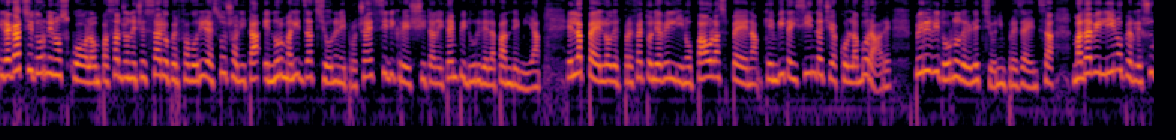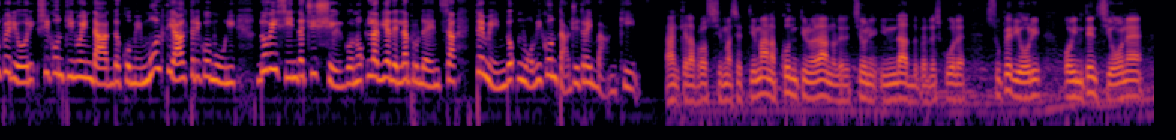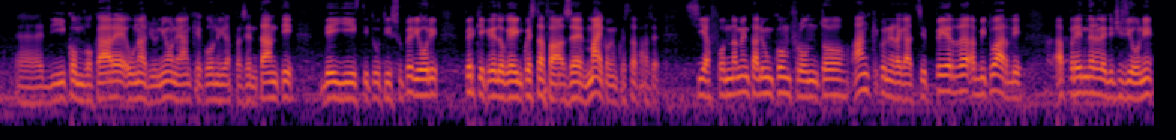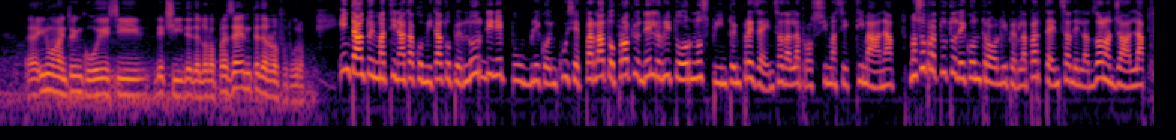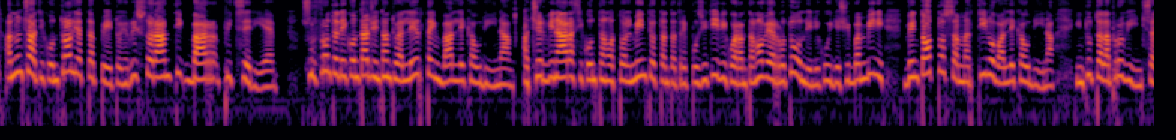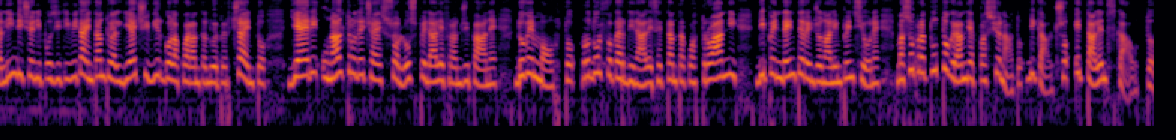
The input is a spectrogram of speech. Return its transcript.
I ragazzi tornino a scuola, un passaggio necessario per favorire socialità e normalizzazione nei processi di crescita nei tempi duri della pandemia. E l'appello del prefetto di Avellino Paola Spena, che invita i sindaci a collaborare per il ritorno delle lezioni in presenza. Ma ad Avellino per le superiori si continua in DAD, come in molti altri comuni, dove i sindaci scelgono la via della prudenza, temendo nuovi contagi tra i banchi anche la prossima settimana continueranno le lezioni in DAD per le scuole superiori, ho intenzione eh, di convocare una riunione anche con i rappresentanti degli istituti superiori perché credo che in questa fase, mai come in questa fase, sia fondamentale un confronto anche con i ragazzi per abituarli a prendere le decisioni eh, in un momento in cui si decide del loro presente e del loro futuro. Intanto in mattinata comitato per l'ordine pubblico in cui si è parlato proprio del ritorno spinto in presenza dalla prossima settimana, ma soprattutto dei controlli per la partenza della zona gialla, annunciati controlli a tappeto in ristoranti, bar, pizzerie. Sul fronte dei contagi intanto è allerta in Valle Caudina. A Cervinara si contano attualmente 83 positivi, 49 a Rotondi, di cui 10 bambini, 28 a San Martino Valle Caudina. In tutta la provincia l'indice di positività intanto è al 10,42%. Ieri un altro decesso all'ospedale Frangipane, dove è morto Rodolfo Cardinale, 74 anni, dipendente regionale in pensione, ma soprattutto grande appassionato di calcio e talent scout.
